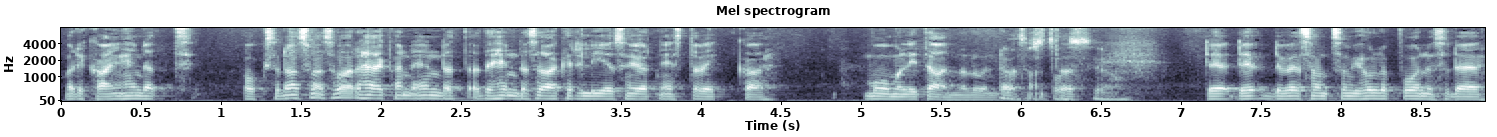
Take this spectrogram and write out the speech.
och det kan ju hända att också de som har svarat här kan det hända att, att det händer saker i livet som gör att nästa vecka mår man lite annorlunda Ja, och sånt. förstås, ja. Det, det, det är väl sånt som vi håller på nu sådär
